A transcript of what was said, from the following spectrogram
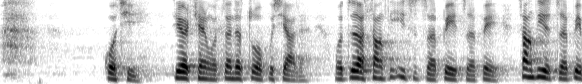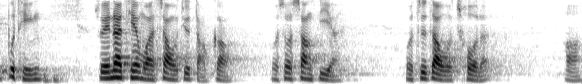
过去，第二天我真的坐不下了。我知道上帝一直责备责备，上帝的责备不停，所以那天晚上我就祷告，我说：上帝啊，我知道我错了啊，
